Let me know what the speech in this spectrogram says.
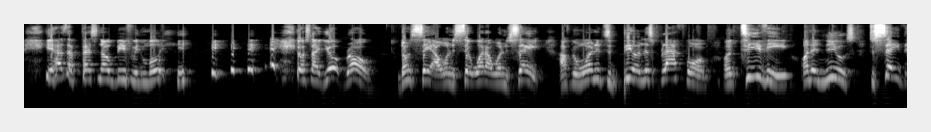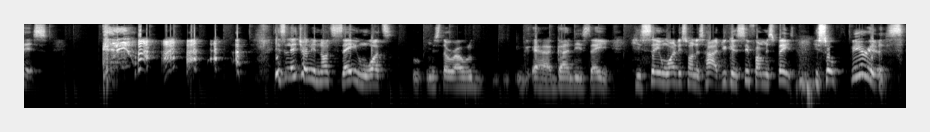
he has a personal beef with Modi. he was like, yo, bro, don't say I want to say what I want to say. I've been wanting to be on this platform, on TV, on the news to say this. He's literally not saying what Mr. Rahul uh, Gandhi is saying. He's saying what is on his heart. You can see from his face. He's so furious.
